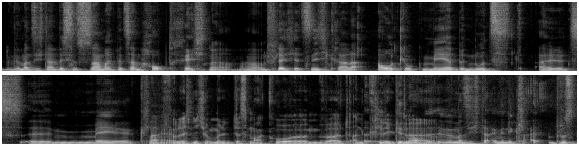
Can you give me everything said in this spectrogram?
wenn man sich da ein bisschen zusammenreibt mit seinem Hauptrechner ja, und vielleicht jetzt nicht gerade Outlook mehr benutzt als äh, Mail-Client. Vielleicht nicht unbedingt das Makro im Word anklickt. Genau, äh, wenn man sich da eine Kle- plus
